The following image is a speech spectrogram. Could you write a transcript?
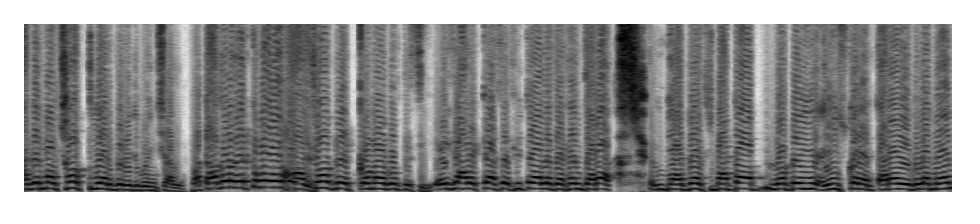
আগের মাল সব ক্লিয়ার করে দিব ইনশাল্লাহ জন্য রেট বলতেছেন সব রেট কমায় বলতেছি। এই যে আরেকটা আছে ফিতোয়ালা দেখেন যারা বাটা লটো ইউজ করেন তারা এগুলা নেন।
